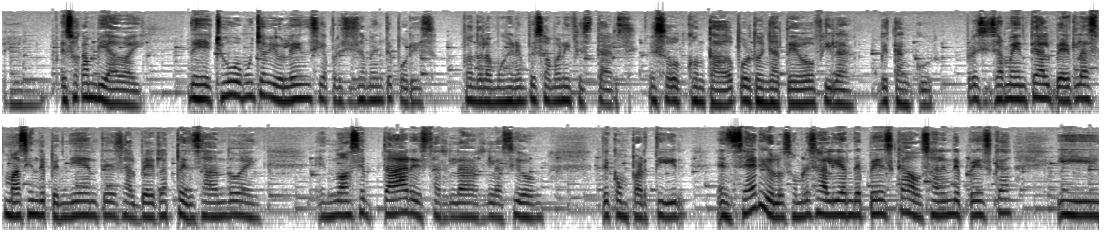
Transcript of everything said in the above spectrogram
Eh, eso ha cambiado ahí. De hecho, hubo mucha violencia precisamente por eso, cuando la mujer empezó a manifestarse. Eso contado por doña Teófila Betancourt. Precisamente al verlas más independientes, al verlas pensando en, en no aceptar esta la relación de compartir. En serio, los hombres salían de pesca o salen de pesca y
